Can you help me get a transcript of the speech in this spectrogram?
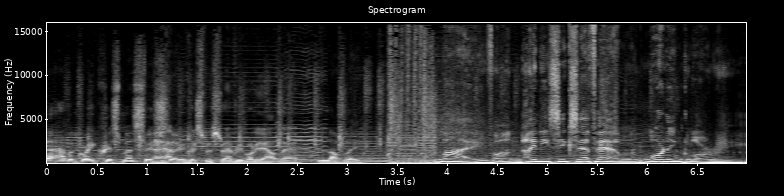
Uh, have a great Christmas. Fish Uh, Happy. Christmas to everybody out there. Lovely. Live on 96 FM Morning Glory.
